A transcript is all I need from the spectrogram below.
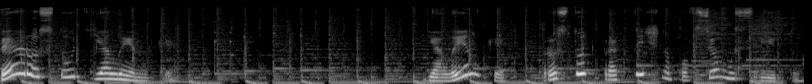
Де ростуть ялинки? Ялинки ростуть практично по всьому світу.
